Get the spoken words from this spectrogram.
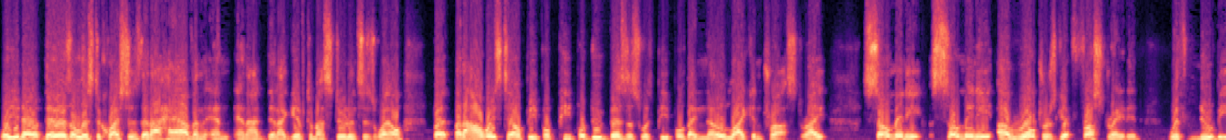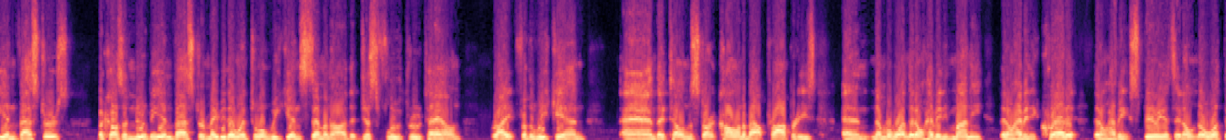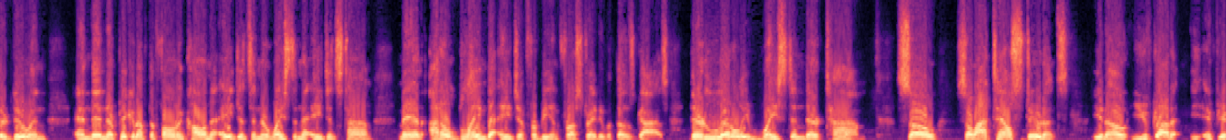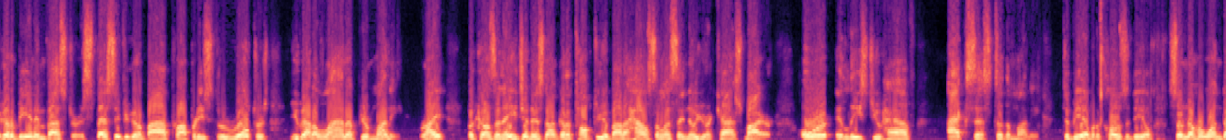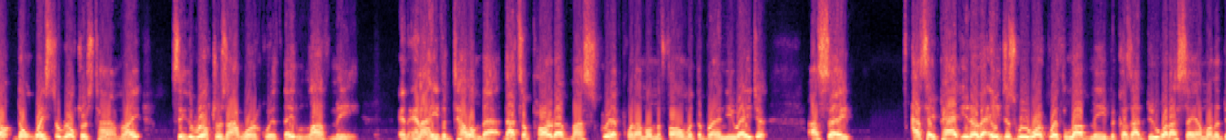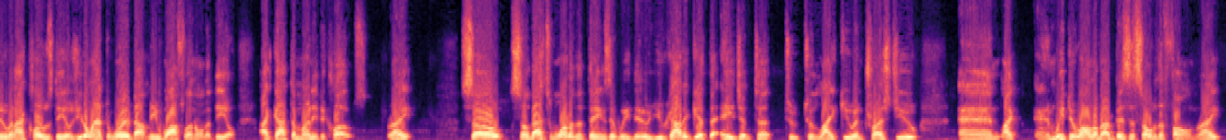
Well, you know, there is a list of questions that I have and, and, and I that I give to my students as well. But but I always tell people people do business with people they know, like, and trust, right? So many so many uh, realtors get frustrated with newbie investors because a newbie investor maybe they went to a weekend seminar that just flew through town, right, for the weekend, and they tell them to start calling about properties and number one, they don't have any money, they don't have any credit, they don't have any experience, they don't know what they're doing. And then they're picking up the phone and calling the agents and they're wasting the agent's time. Man, I don't blame the agent for being frustrated with those guys. They're literally wasting their time. So, so I tell students, you know, you've got to, if you're going to be an investor, especially if you're going to buy properties through realtors, you got to line up your money, right? Because an agent is not going to talk to you about a house unless they know you're a cash buyer or at least you have access to the money to be able to close a deal. So number one, don't don't waste a realtor's time, right? See, the realtors I work with, they love me. And and I even tell them that. That's a part of my script when I'm on the phone with a brand new agent. I say, I say, Pat, you know, the agents we work with love me because I do what I say I'm going to do and I close deals. You don't have to worry about me waffling on a deal. I got the money to close, right? So so that's one of the things that we do. You got to get the agent to to to like you and trust you, and like and we do all of our business over the phone, right?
